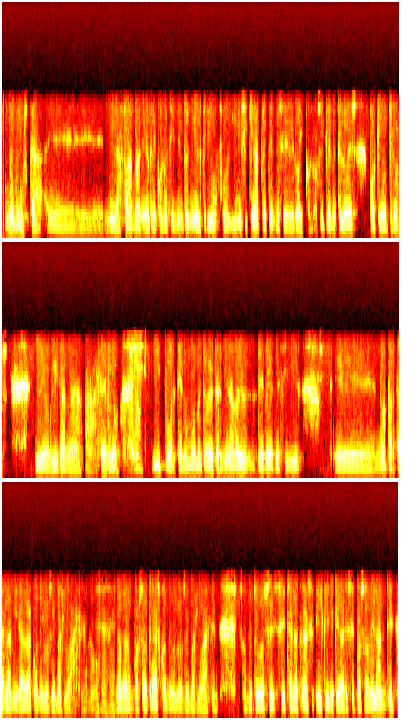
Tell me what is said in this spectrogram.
no busca eh, ni la fama, ni el reconocimiento, ni el triunfo, y ni siquiera pretende ser heroico, ¿no? Simplemente lo es porque otros le obligan a, a hacerlo y porque en un momento determinado él debe decidir eh, no apartar la mirada cuando los demás lo hacen, ¿no? no dar un paso atrás cuando los demás lo hacen. Cuando todos se, echan atrás, él tiene que dar ese paso adelante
